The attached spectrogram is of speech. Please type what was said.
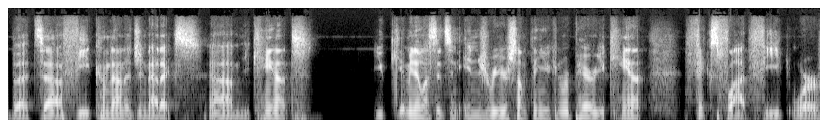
but uh, feet come down to genetics. Um, you can't, you, I mean, unless it's an injury or something you can repair, you can't fix flat feet or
